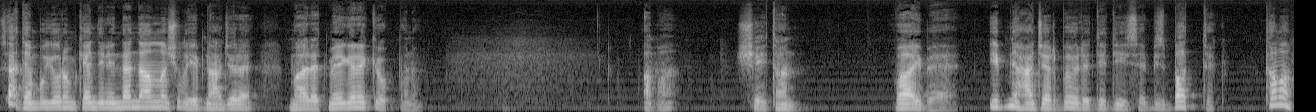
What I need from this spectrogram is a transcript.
Zaten bu yorum kendiliğinden de anlaşılıyor. İbn Hacer'e mal etmeye gerek yok bunu. Ama şeytan vay be İbn Hacer böyle dediyse biz battık. Tamam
